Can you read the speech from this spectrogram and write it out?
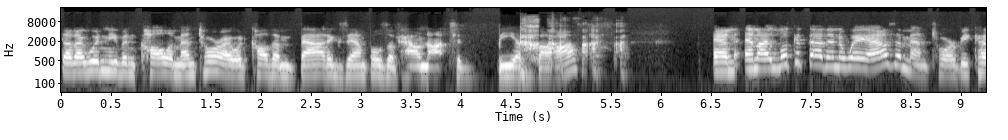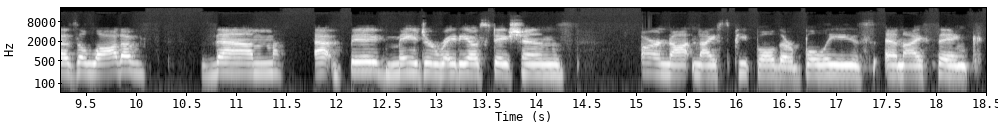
that I wouldn't even call a mentor. I would call them bad examples of how not to be a boss. and and I look at that in a way as a mentor because a lot of them at big major radio stations are not nice people. They're bullies and I think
